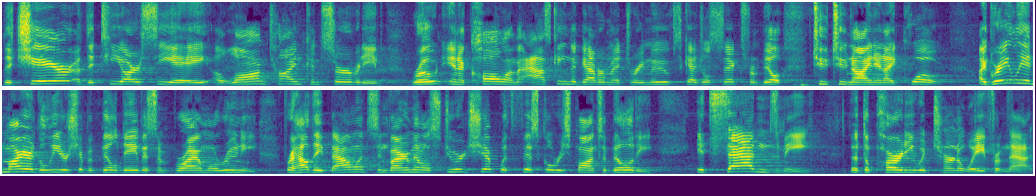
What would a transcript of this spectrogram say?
The chair of the TRCA, a longtime Conservative, wrote in a column asking the government to remove Schedule 6 from Bill 229, and I quote, I greatly admired the leadership of Bill Davis and Brian Mulroney for how they balanced environmental stewardship with fiscal responsibility. It saddens me that the party would turn away from that.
